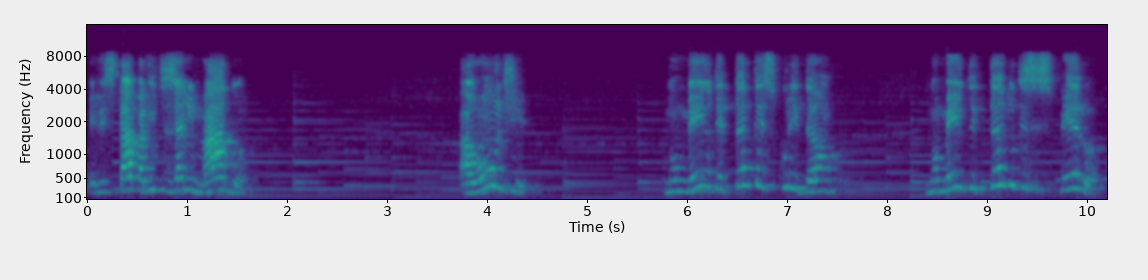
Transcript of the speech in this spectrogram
Ele estava ali desanimado. Aonde no meio de tanta escuridão, no meio de tanto desespero,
